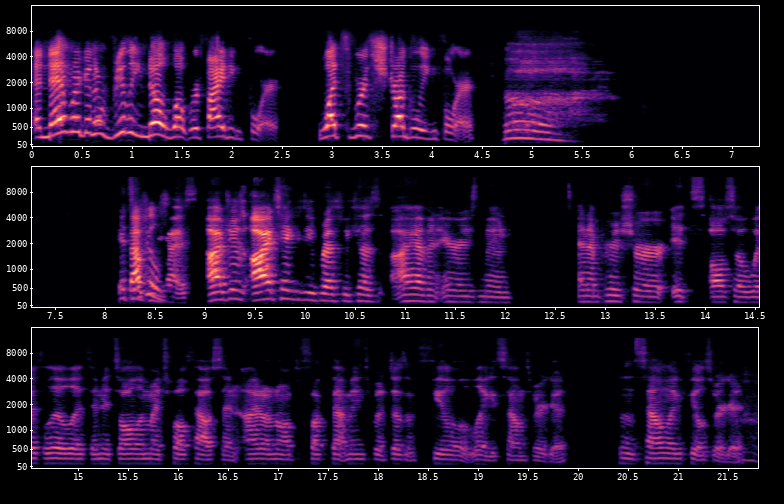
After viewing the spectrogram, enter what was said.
And then we're gonna really know what we're fighting for what's worth struggling for that okay, feels guys. I just I take a deep breath because I have an Aries moon, and I'm pretty sure it's also with Lilith, and it's all in my twelfth house. And I don't know what the fuck that means, but it doesn't feel like it sounds very good. It doesn't sound like it feels very good.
